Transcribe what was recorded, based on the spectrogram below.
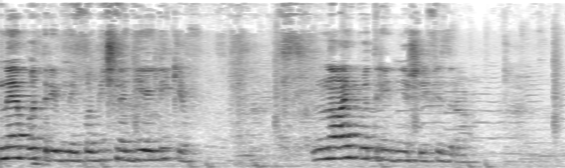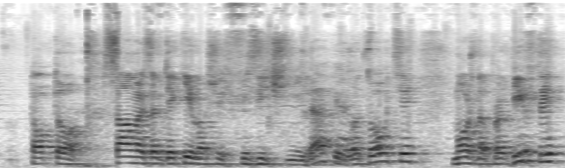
Не потрібний побічна дія ліків. Найпотрібніший фізра. Тобто саме завдяки вашій фізичній да, підготовці можна пробігти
